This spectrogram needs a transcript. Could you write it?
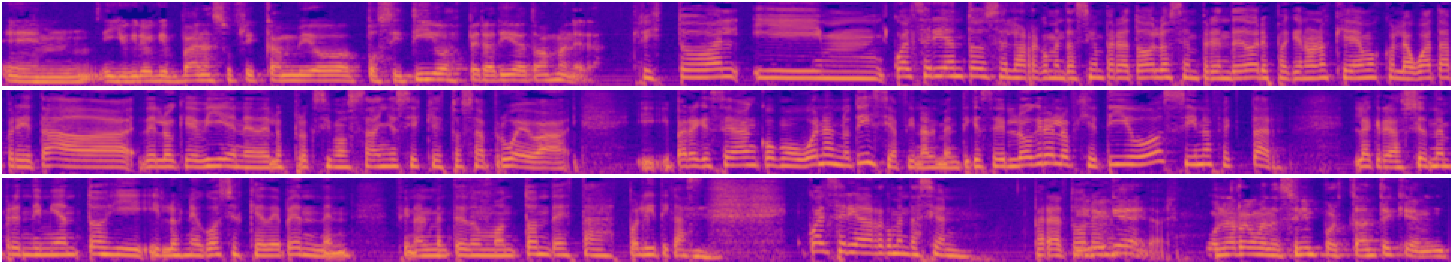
eh, y yo creo que van a sufrir cambios positivos, esperaría de todas maneras. Cristóbal, ¿y mm, cuál sería entonces la recomendación para todos los emprendedores para que no nos quedemos con la guata apretada de lo que viene de los próximos años si es que esto se aprueba y, y para que sean como buenas noticias finalmente y que se logre el objetivo sin afectar la creación de emprendimientos y, y los negocios que dependen finalmente de un montón de estas políticas? ¿Cuál sería la recomendación para todos los emprendedores? una recomendación importante es que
